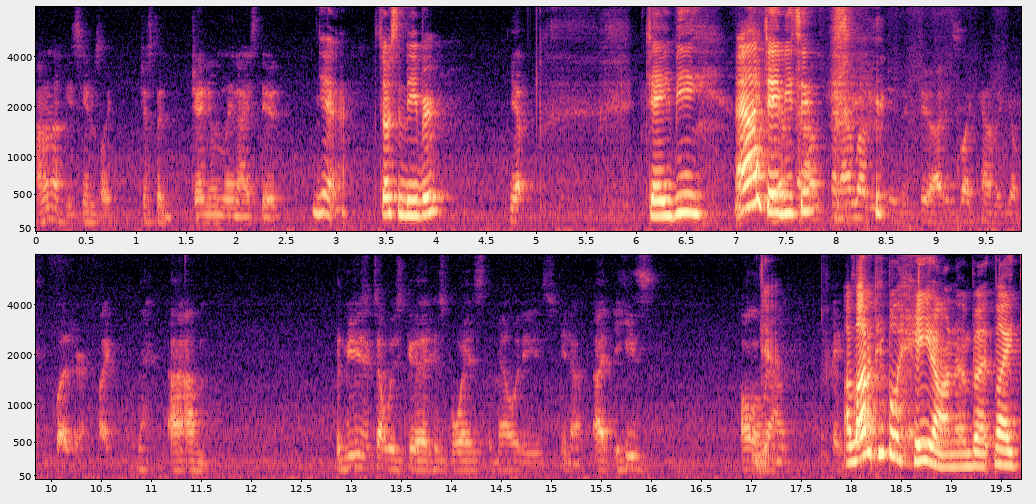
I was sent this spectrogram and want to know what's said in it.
I don't know. He seems like just a genuinely nice dude. Yeah. Justin Bieber? Yep. JB. I like JB Yep, too. And I, and I love his music too. I- It's like kind of a guilty pleasure. Like, I, I'm. Music's always good. His voice, the melodies. You know, I, he's all Yeah. around. A lot of people hate on him, but like,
